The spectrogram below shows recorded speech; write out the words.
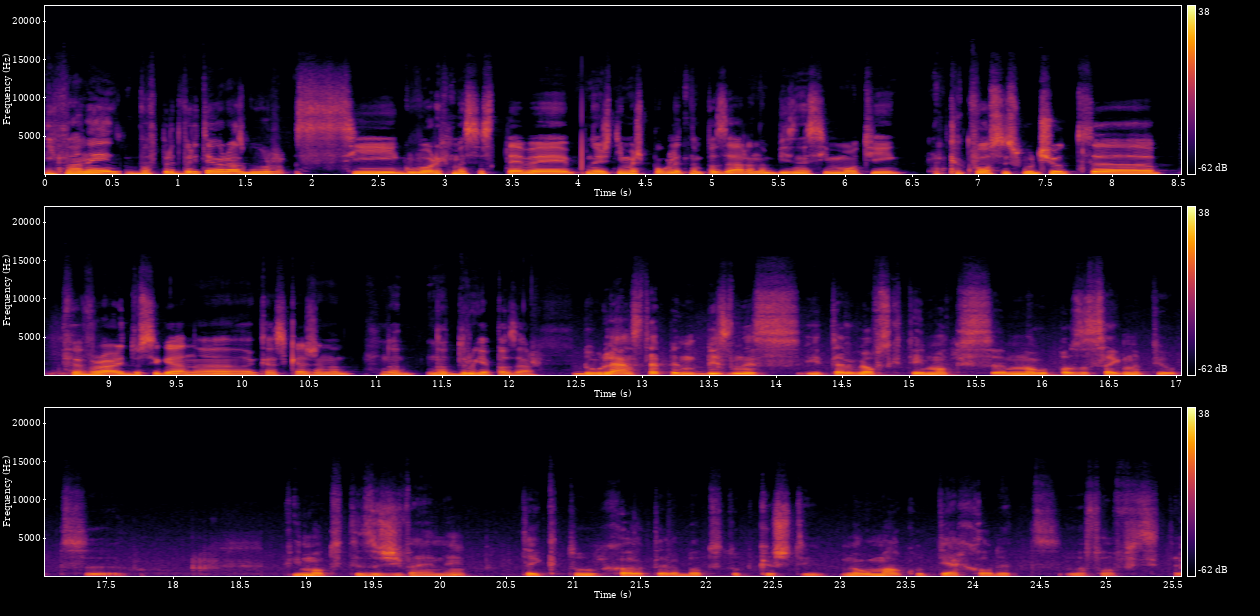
Иване, в предварителен разговор си говорихме с тебе, понеже ти имаш поглед на пазара на бизнес имоти. Какво се случи от а, февруари до сега на, как се каже, на, на, на другия пазар? До голям степен бизнес и търговските имоти са много по-засегнати от а, имотите за живеене, тъй като хората работят от къщи. Много малко от тях ходят в офисите.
